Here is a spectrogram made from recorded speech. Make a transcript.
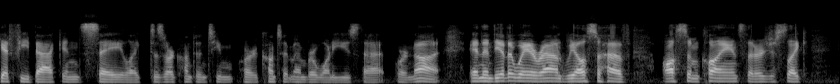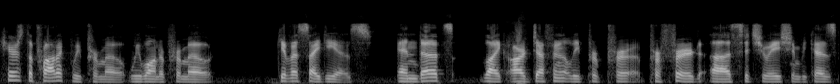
get feedback and say like does our content team or content member want to use that or not? And then the other way around we also have awesome clients that are just like here's the product we promote we want to promote. Give us ideas. And that's like our definitely prefer, preferred uh, situation because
